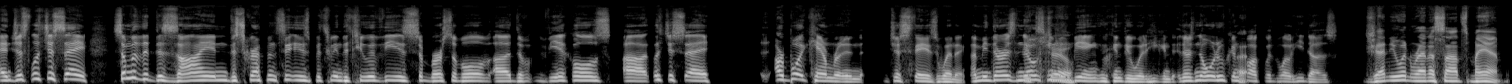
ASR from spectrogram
and just let's just say some of the design discrepancies between the two of these submersible uh, vehicles. Uh, let's just say our boy Cameron just stays winning. I mean, there is no It's human true. being who can do what he can do. There's no one who can Uh, fuck with what he does. genuine Renaissance man,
